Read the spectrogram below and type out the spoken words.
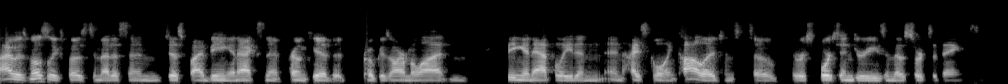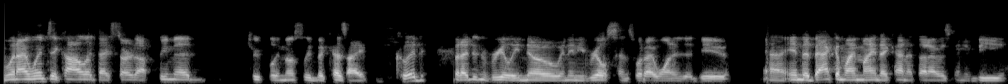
I was mostly exposed to medicine just by being an accident prone kid that broke his arm a lot and being an athlete in, in high school and college. And so there were sports injuries and those sorts of things. When I went to college, I started off pre med, truthfully, mostly because I could, but I didn't really know in any real sense what I wanted to do uh, in the back of my mind, I kind of thought I was going to be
